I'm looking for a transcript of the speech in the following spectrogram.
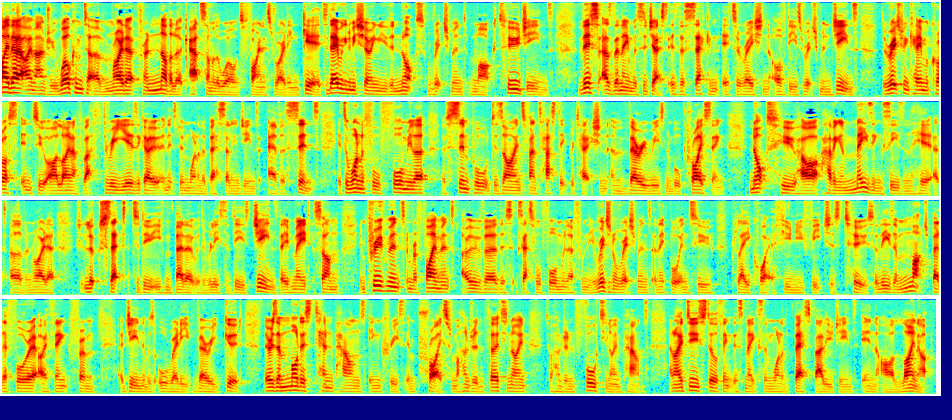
Hi there, I'm Andrew. Welcome to Urban Rider for another look at some of the world's finest riding gear. Today we're going to be showing you the Knox Richmond Mark II jeans. This, as the name would suggest, is the second iteration of these Richmond jeans. The Richmond came across into our lineup about three years ago and it's been one of the best selling jeans ever since. It's a wonderful formula of simple designs, fantastic protection and very reasonable pricing. Knox, who are having an amazing season here at Urban Rider, look set to do even better with the release of these jeans. They've made some improvements and refinements over the successful formula from the original Richmonds and they've brought into play quite a few new features too. So these are much better for it, I think, from a jean that was already very good. There is a modest £10 increase in price from 139 to 149 pounds. And I do still think this makes them one of the best value jeans in our lineup.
